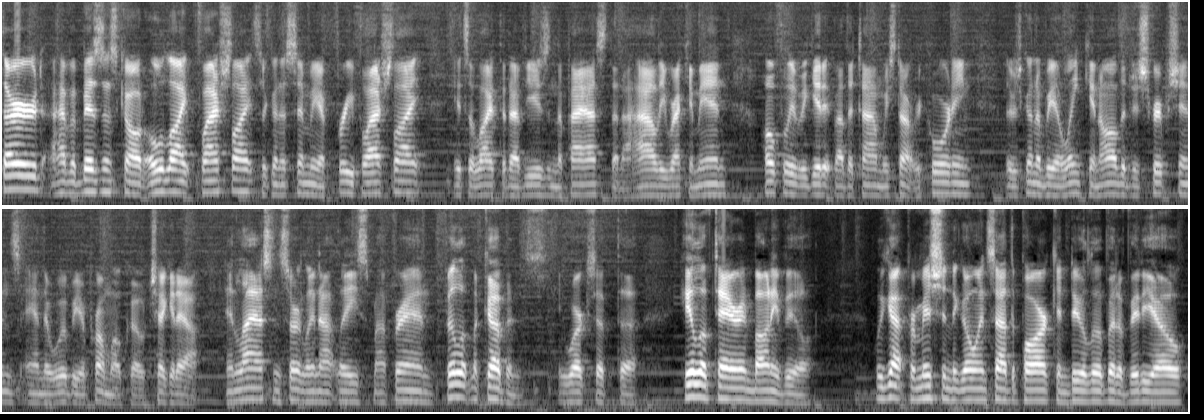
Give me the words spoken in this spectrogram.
Third, I have a business called Olight Flashlights. They're going to send me a free flashlight. It's a light that I've used in the past that I highly recommend. Hopefully, we get it by the time we start recording. There's going to be a link in all the descriptions and there will be a promo code. Check it out. And last and certainly not least, my friend Philip McCubbins. He works at the Hill of Terror in Bonnieville. We got permission to go inside the park and do a little bit of video.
